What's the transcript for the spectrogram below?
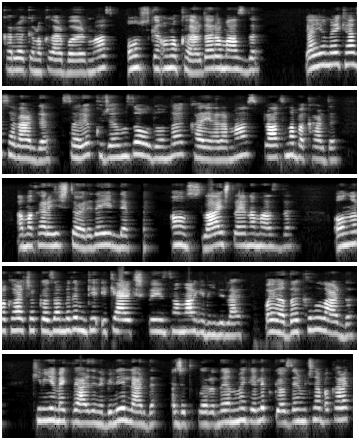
Karayken o kadar bağırmaz, onsuzken onu o kadar da aramazdı. Yan yanayken severdi. Sarı kucağımızda olduğunda Kara'yı aramaz, rahatına bakardı. Ama Kara hiç de öyle değildi. Onsuzluğa hiç dayanamazdı. Onları o kadar çok gözlemledim ki iki erkekli insanlar gibiydiler. Bayağı da akıllılardı. Kimi yemek verdiğini bilirlerdi. Acıdıklarında yanıma gelip gözlerimin içine bakarak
